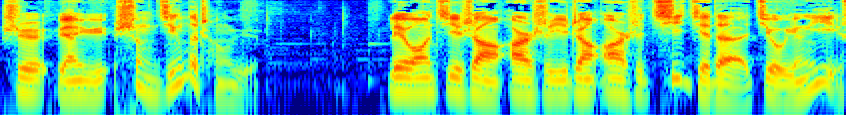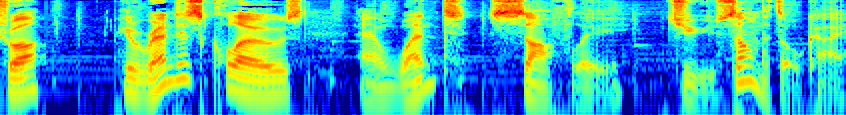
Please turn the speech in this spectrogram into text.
是源于圣经的成语。列王记上二十一章二十七节的旧英译说：“He rent his clothes and went softly。”沮丧的走开，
